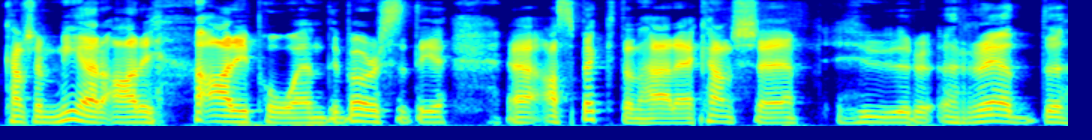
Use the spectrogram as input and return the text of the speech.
kanske mer arg, arg på än diversity eh, aspekten här är kanske hur rädd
